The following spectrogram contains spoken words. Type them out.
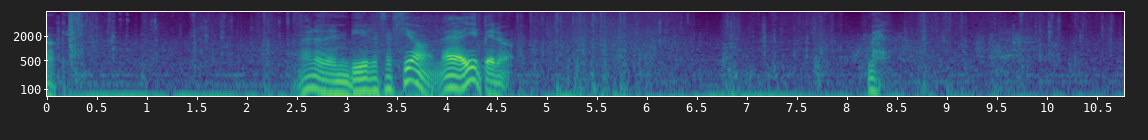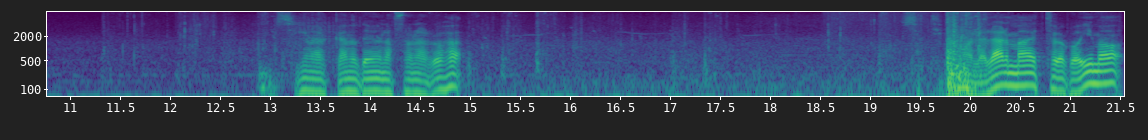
Ok Bueno, de envío y recepción Es ahí, pero Me Sigue marcando también una zona roja. Desactivamos la alarma Esto lo cogimos.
